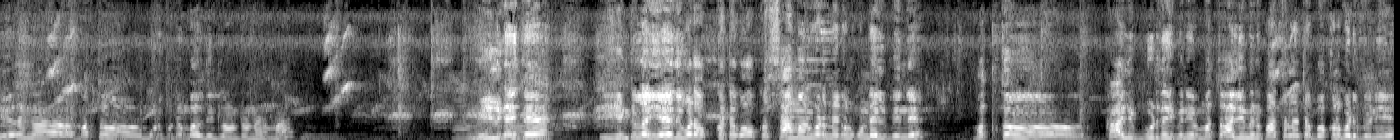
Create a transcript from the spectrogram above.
ఈ విధంగా మొత్తం మూడు కుటుంబాలు దీంట్లో ఉంటున్నాయమ్మా. వీళ్ళకైతే ఈ ఇంటిలో ఏది కూడా ఒక్కట ఒక్క సామాను కూడా మిగలకుండా వెళ్ళిపోయింది. మొత్తం ఖాళీ బూడిదైపోయినాయి. మొత్తం అల్యూమినియం పాత్రలు అయితే బొక్కలు పడిపోయినాయి.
